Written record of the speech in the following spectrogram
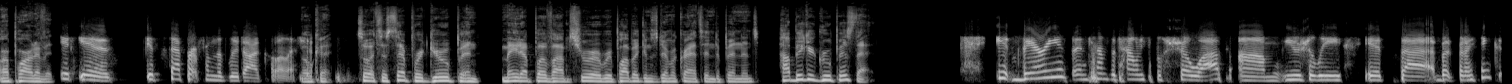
or part of it? It is. It's separate from the Blue Dog Coalition. Okay. So it's a separate group and made up of, I'm sure, Republicans, Democrats, Independents. How big a group is that? It varies in terms of how many people show up. Um, usually, it's uh, but but I think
